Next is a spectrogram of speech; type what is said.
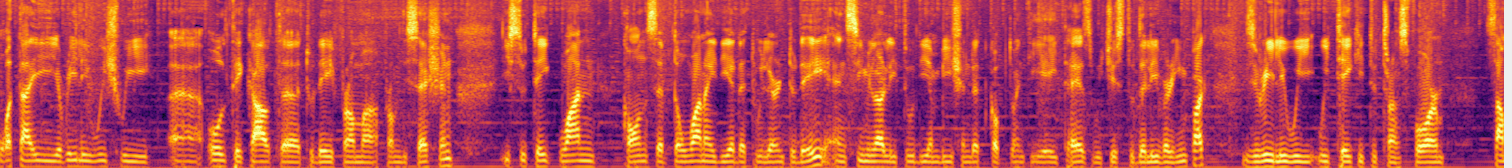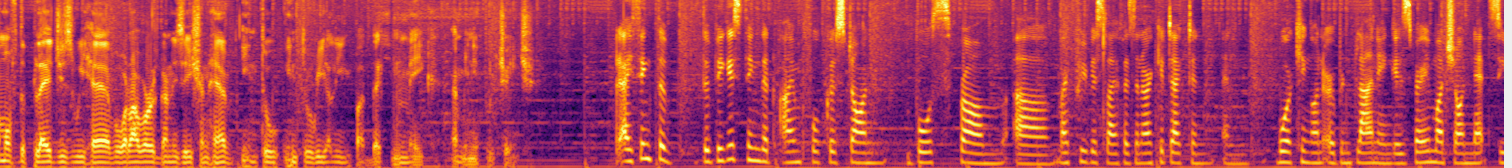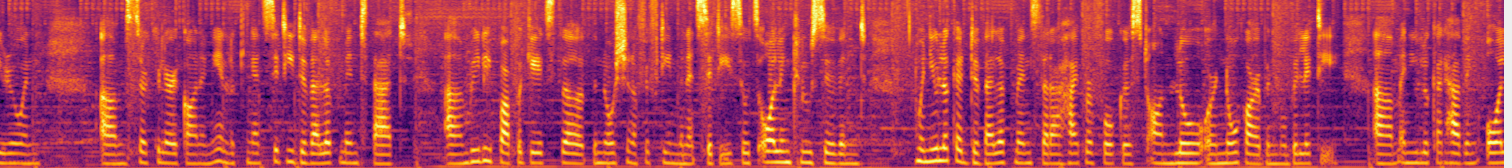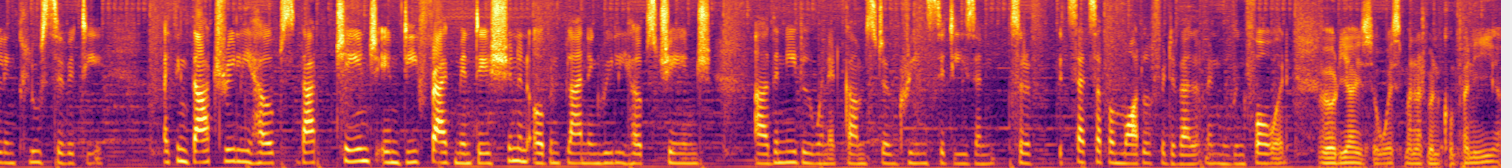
what I really wish we uh, all take out uh, today from uh, from this session is to take one concept or one idea that we learned today and similarly to the ambition that COP28 has which is to deliver impact is really we, we take it to transform some of the pledges we have or our organization have into into real impact that can make a meaningful change. I think the the biggest thing that I'm focused on, both from uh, my previous life as an architect and, and working on urban planning, is very much on net zero and um, circular economy and looking at city development that um, really propagates the, the notion of 15 minute cities. So it's all inclusive. And when you look at developments that are hyper focused on low or no carbon mobility, um, and you look at having all inclusivity, I think that really helps. That change in defragmentation in urban planning really helps change uh, the needle when it comes to green cities and sort of it sets up a model for development moving forward. Veolia is a waste management company.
